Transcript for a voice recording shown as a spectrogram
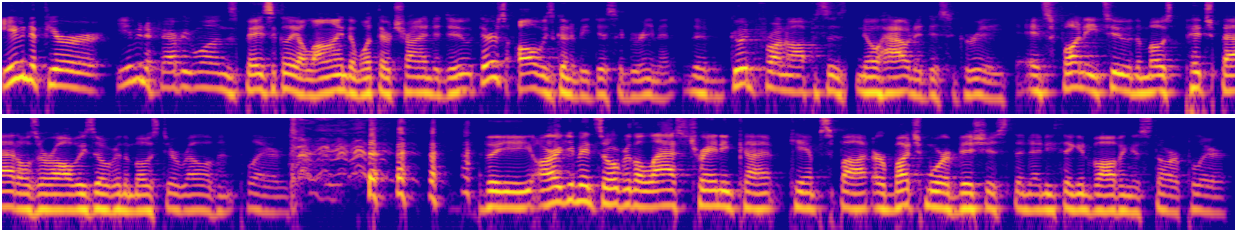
even if you're even if everyone's basically aligned on what they're trying to do, there's always going to be disagreement. The good front offices know how to disagree. It's funny too. The most pitch battles are always over the most irrelevant players. the arguments over the last training camp spot are much more vicious than anything involving a star player.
